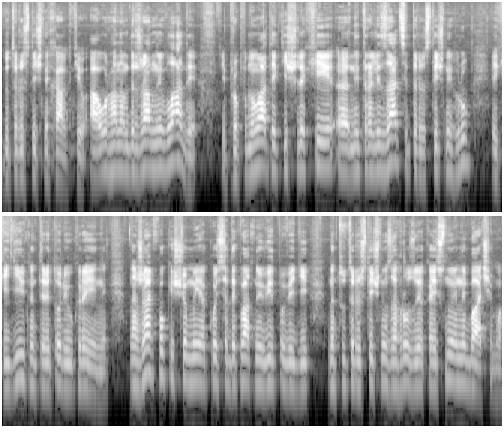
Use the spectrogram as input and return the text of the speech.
до терористичних актів, а органам державної влади і пропонувати якісь шляхи нейтралізації терористичних груп, які діють на території України. На жаль, поки що ми якоїсь адекватної відповіді на ту терористичну загрозу, яка існує, не бачимо.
